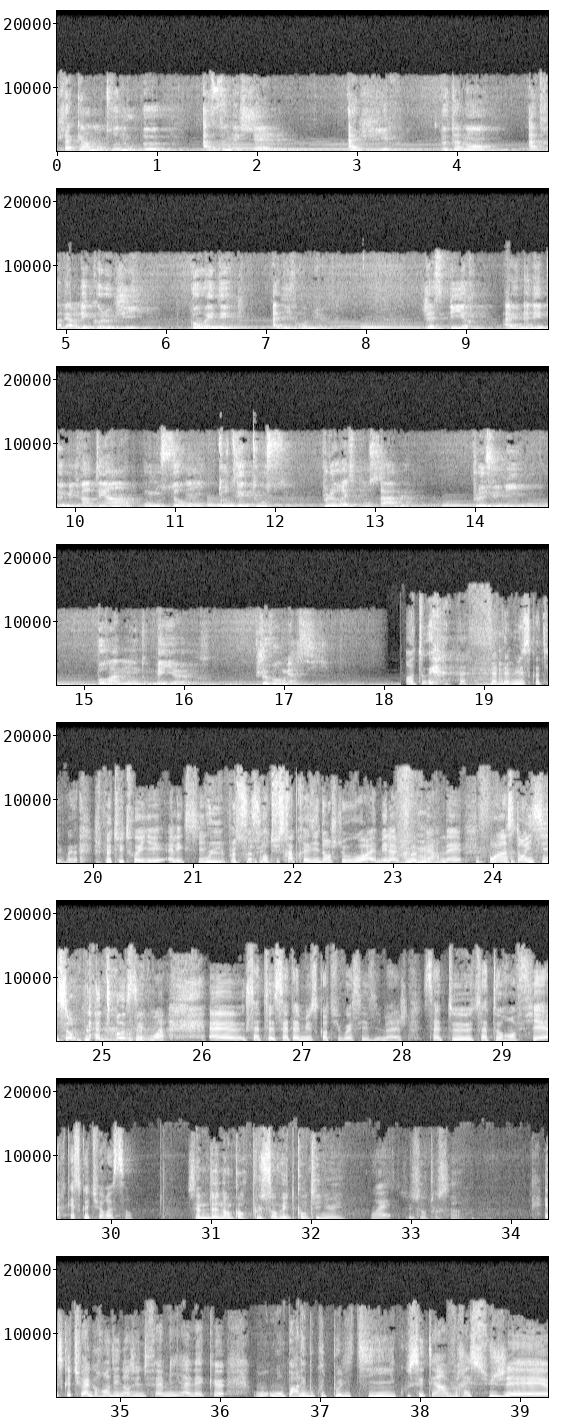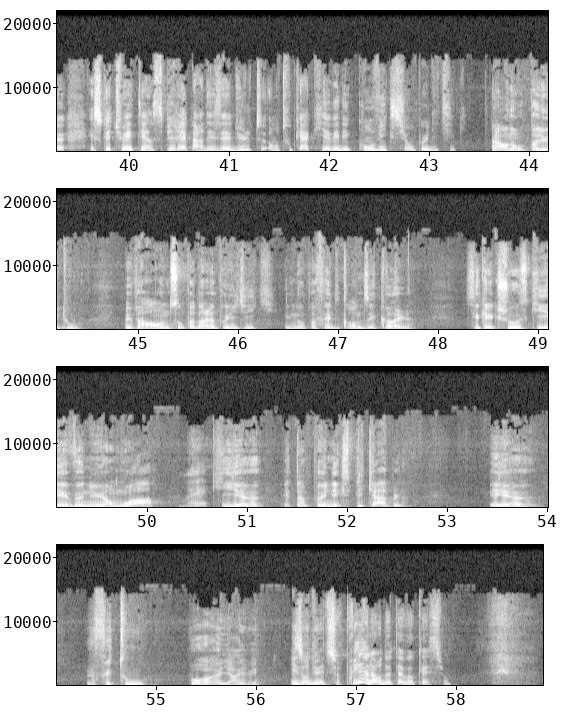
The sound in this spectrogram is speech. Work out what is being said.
Chacun d'entre nous peut, à son échelle, agir, notamment à travers l'écologie, pour aider à vivre mieux. J'aspire à une année 2021 où nous serons toutes et tous plus responsables, plus unis, pour un monde meilleur. Je vous remercie. En tout... ça t'amuse quand tu vois ça Je peux tutoyer, Alexis Oui, pas de souci. Quand tu seras président, je te vois. Mais là, je me permets. Pour l'instant, ici, sur le plateau, c'est moi. Euh, ça t'amuse quand tu vois ces images? Ça te, ça te rend fier? Qu'est-ce que tu ressens? Ça me donne encore plus envie de continuer. Ouais. C'est surtout ça. Est-ce que tu as grandi dans une famille avec, euh, où on parlait beaucoup de politique, où c'était un vrai sujet euh, Est-ce que tu as été inspiré par des adultes, en tout cas, qui avaient des convictions politiques? Alors non, pas du tout. Mes parents ne sont pas dans la politique, ils n'ont pas fait de grandes écoles. C'est quelque chose qui est venu en moi, Ouais. qui euh, est un peu inexplicable, et euh, je fais tout pour euh, y arriver. Ils ont dû être surpris alors de ta vocation?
